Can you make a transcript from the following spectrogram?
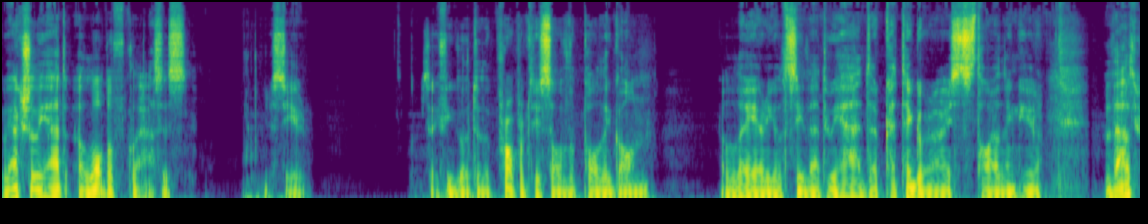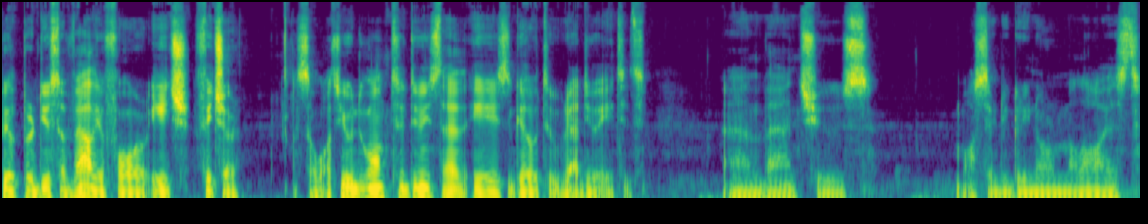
we actually had a lot of classes. Just here. So if you go to the properties of the polygon layer, you'll see that we had a categorized styling here. That will produce a value for each feature. So what you'd want to do instead is go to graduated and then choose master degree normalized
